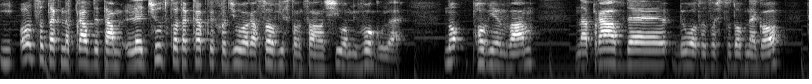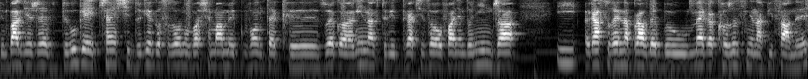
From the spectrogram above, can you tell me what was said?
i o co tak naprawdę tam leciutko tak kapkę chodziło rasowi z tą całą siłą i w ogóle. No, powiem wam, naprawdę było to coś cudownego. Tym bardziej, że w drugiej części drugiego sezonu właśnie mamy wątek y, złego Arina, który traci zaufanie do ninja i raz tutaj naprawdę był mega korzystnie napisany.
